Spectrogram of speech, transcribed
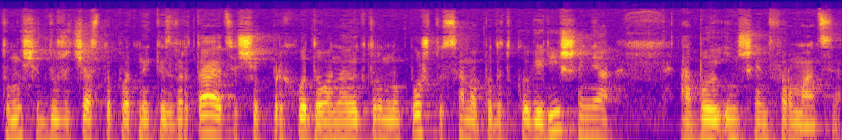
тому що дуже часто платники звертаються, щоб приходило на електронну пошту саме податкові рішення або інша інформація.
